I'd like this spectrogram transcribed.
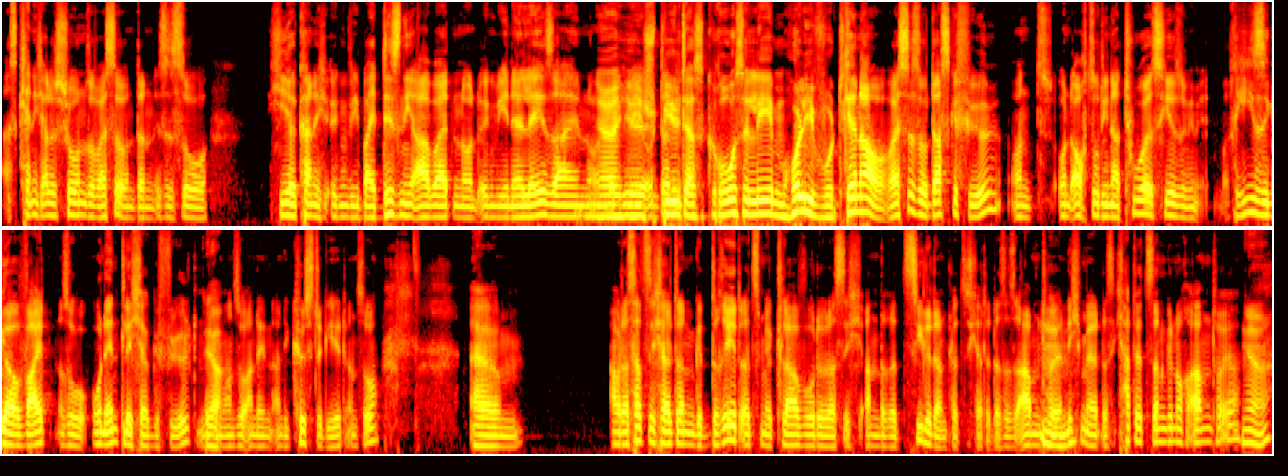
das kenne ich alles schon, so weißt du, und dann ist es so, hier kann ich irgendwie bei Disney arbeiten und irgendwie in LA sein. Ja, hier und dann, spielt das große Leben, Hollywood. Genau, weißt du, so das Gefühl und, und auch so die Natur ist hier so riesiger, weit, so unendlicher gefühlt, Ja. wenn man so an, den, an die Küste geht und so. Ähm, aber das hat sich halt dann gedreht, als mir klar wurde, dass ich andere Ziele dann plötzlich hatte, dass das Abenteuer Mhm. nicht mehr, dass ich hatte jetzt dann genug Abenteuer, Ja.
